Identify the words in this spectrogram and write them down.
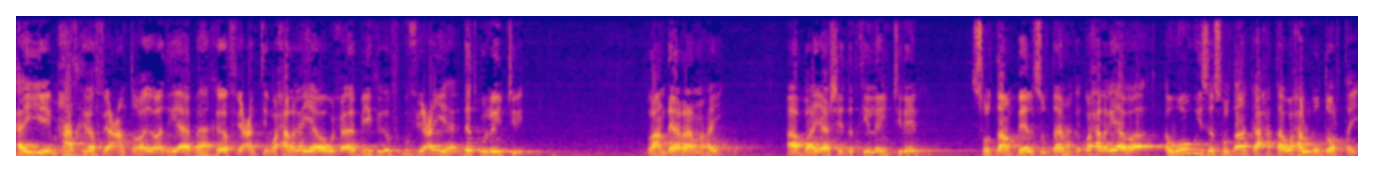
Haye maxaad kaga fiican tahay oo adiga aabbaha kaga fiicantihin waxaa laga yaabaa wuxuu aabbihii kaga ku fiican yahay dadku layn jiri. Laandheeraan nahay aabbahayaashay dadkii layn jireen suldaan beel suldaan waxaa laga yaabaa awowgiisa suldaanka xataa waxaa lagu doortay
